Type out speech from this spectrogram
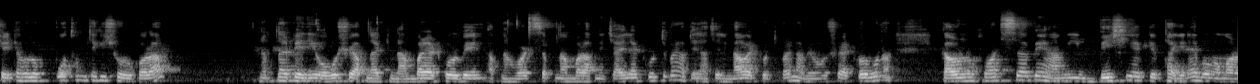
সেটা হলো প্রথম থেকে শুরু করা। আপনার পেজে অবশ্যই আপনার একটি নাম্বার অ্যাড করবেন, আপনার হোয়াটসঅ্যাপ নাম্বার আপনি চাইলে অ্যাড করতে পারেন, আপনি না চাইলে নাও অ্যাড করতে পারেন, আমি অবশ্যই অ্যাড করব না। কারণ হোয়াটসঅ্যাপে আমি বেশি অ্যাক্টিভ থাকি না এবং আমার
